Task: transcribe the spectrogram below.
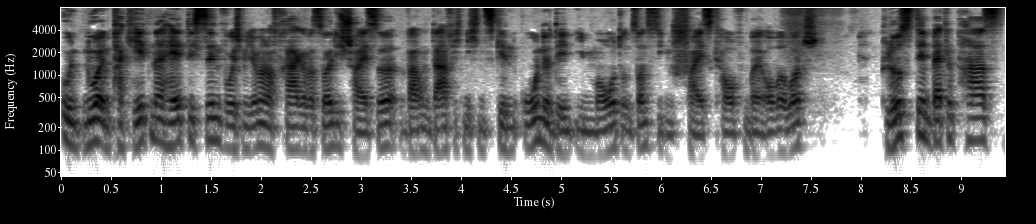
und nur in Paketen erhältlich sind, wo ich mich immer noch frage, was soll die Scheiße? Warum darf ich nicht einen Skin ohne den Emote und sonstigen Scheiß kaufen bei Overwatch? Plus den Battle Pass,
